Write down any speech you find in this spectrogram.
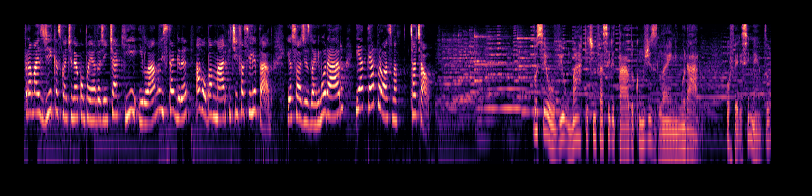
Para mais dicas, continue acompanhando a gente aqui e lá no Instagram, arroba Marketing Facilitado. Eu sou a Gislaine Muraro e até a próxima. Tchau, tchau! Você ouviu Marketing Facilitado com Gislaine Muraro. Oferecimento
